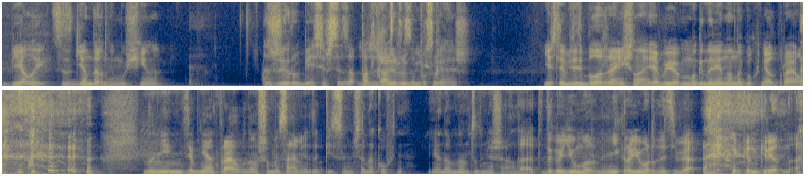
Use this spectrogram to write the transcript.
Белый, цисгендерный мужчина. с жиру бесишься, за подкасты запускаешь. Если бы здесь была женщина, я бы ее мгновенно на кухню отправил. Ну, не, не- ты бы не отправил, потому что мы сами записываемся на кухне, и она бы нам тут мешала. Да, это такой юмор, микроюмор для тебя конкретно.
